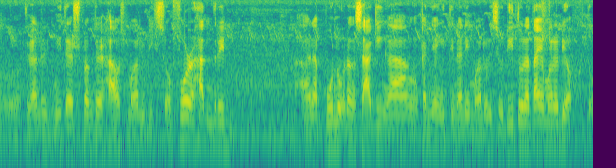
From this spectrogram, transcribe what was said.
Oh, 300 meters from their house mga lodi. So, 400 ah, na puno ng saging ang kanyang itinanim mga lodi. So, dito na tayo mga lodi, oh. Ito.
